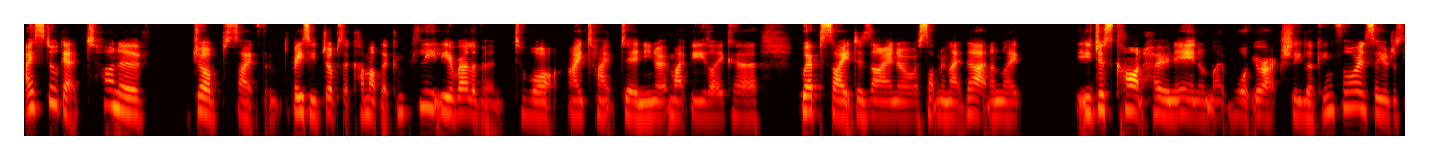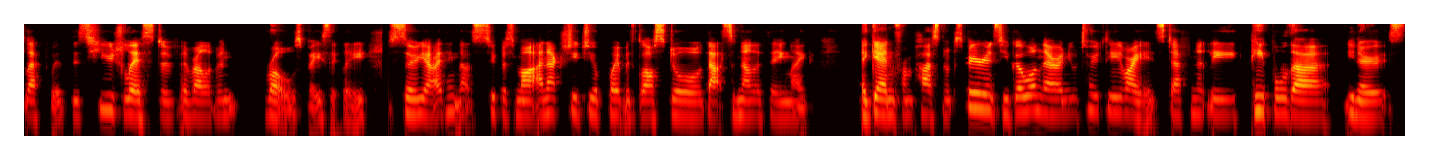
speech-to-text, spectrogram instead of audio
I still get a ton of job sites, basically jobs that come up that are completely irrelevant to what I typed in. You know, it might be like a website designer or something like that. And I'm like, you just can't hone in on like what you're actually looking for. And so you're just left with this huge list of irrelevant roles basically. So yeah, I think that's super smart. And actually to your point with Glassdoor, that's another thing like again from personal experience, you go on there and you're totally right. It's definitely people that, you know, it's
